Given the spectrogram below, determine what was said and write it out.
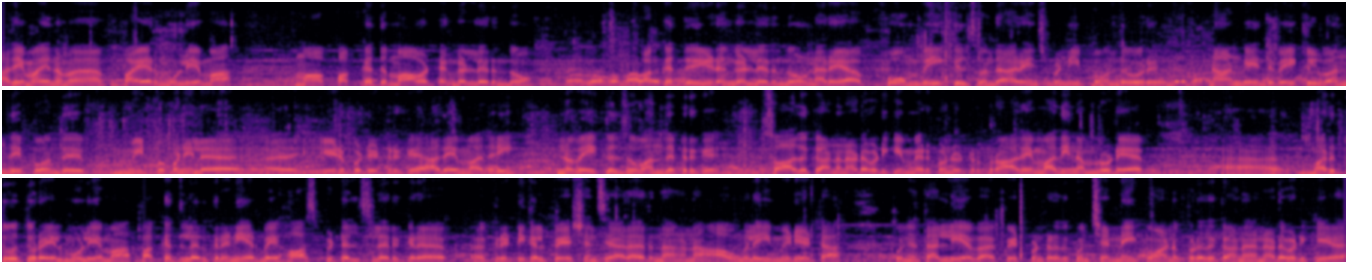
அதே மாதிரி நம்ம ஃபயர் மூலியமாக மா பக்கத்து மாவட்டங்கள்ல இருந்தும் பக்கத்து இடங்கள்ல இருந்தும் நிறையா ஃபோம் வெஹிக்கிள்ஸ் வந்து அரேஞ்ச் பண்ணி இப்போ வந்து ஒரு நான்கைந்து வெஹிக்கிள் வந்து இப்போ வந்து மீட்பு பணியில் ஈடுபட்டு இருக்கு. அதே மாதிரி இன்னும் வெஹிக்கிள்ஸும் வந்துட்டு இருக்கு. ஸோ அதுக்கான நடவடிக்கை மேற்கொண்டுட்டு இருக்கிறோம். அதே மாதிரி நம்மளுடைய மருத்துவத்துறையில் மூலியமாக பக்கத்தில் இருக்கிற நியர்பை ஹாஸ்பிட்டல்ஸில் இருக்கிற கிரிட்டிக்கல் பேஷண்ட்ஸ் யாராக இருந்தாங்கன்னா அவங்கள இமீடியட்டாக கொஞ்சம் தள்ளி எவாக்குவேட் பண்ணுறதுக்கும் சென்னைக்கும் அனுப்புறதுக்கான நடவடிக்கையை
